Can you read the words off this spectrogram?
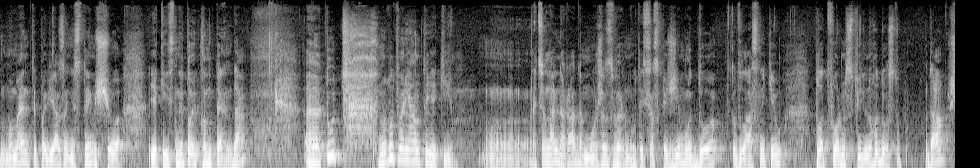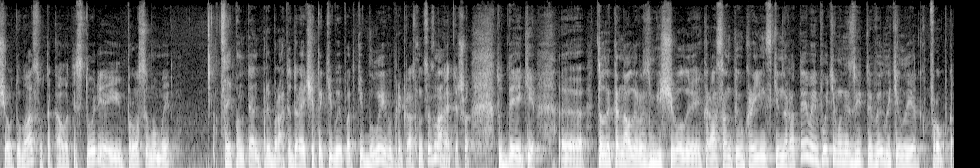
моменти пов'язані з тим, що якийсь не той контент. Да? Е, Тут, ну, тут варіанти які? Національна рада може звернутися, скажімо, до власників платформ спільного доступу. Да? Що от у вас от така от історія, і просимо ми. Цей контент прибрати. До речі, такі випадки були, і ви прекрасно це знаєте, що тут деякі е, телеканали розміщували якраз антиукраїнські наративи, і потім вони звідти вилетіли як пробка.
